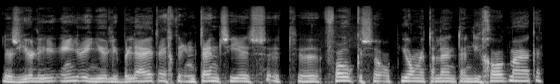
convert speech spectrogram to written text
Dus jullie, in, in jullie beleid, echt de intentie is het uh, focussen op jonge talenten en die groot maken.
